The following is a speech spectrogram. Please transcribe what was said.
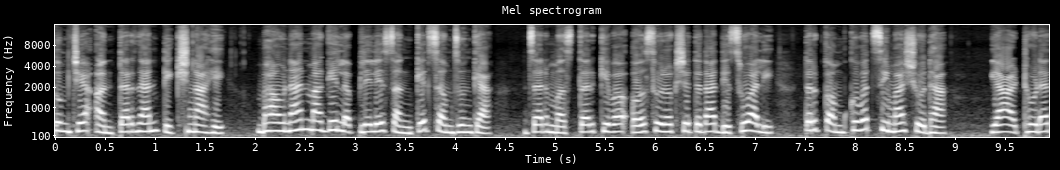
तुमचे अंतर्ज्ञान तीक्ष्ण आहे. भावनांमागे लपलेले संकेत समजून घ्या. जर मस्तर किंवा असुरक्षितता दिसू आली तर कमकुवत सीमा शोधा. या आठवड्यात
